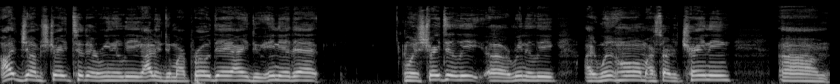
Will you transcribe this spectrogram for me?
I jumped straight to the Arena League. I didn't do my pro day, I didn't do any of that. Went straight to the league, uh, Arena League. I went home, I started training, um,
